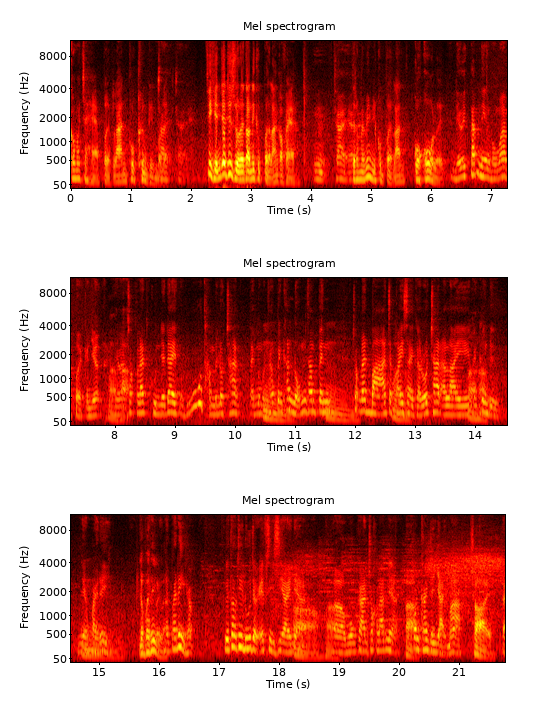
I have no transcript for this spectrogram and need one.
ก็มาจะแห่เปิดร้านพวกเครื่องดื่มหๆมดใช่เลยใช่ ที่เห็นเยอะที่สุดเลยตอนนี้คือเปิดร้านกาแฟ อืมใช่ฮะแต่ทำไมไม่มีคนเปิดร้านโกโก้เลย เดี๋ยวอีกแป๊บนึงผมว่าเปิดกันเยอะอ่าเดี๋ยวช็อกโกแลตคุณจะได้โอ้โหทำเป็นรสชาติเต็มไปหมดอืมทั้งเป็นขนมทำเป็นอืมช็อกโกแลตบาร์จะไปอ่าใส่กับรสชาติอะไรอ่าเป็นเครื่องดื่มยังไปได้อีก ยังไปได้อยู่เหรยัองไปได้อีกครับ คือเท่าที่รู้จาก FCCI เนี่ยอ่าอ่าเอ่อวงการช็อกโกแลตเนี่ยอ่า ค่อนข้างจะใหญ่มาก ใช่แต่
